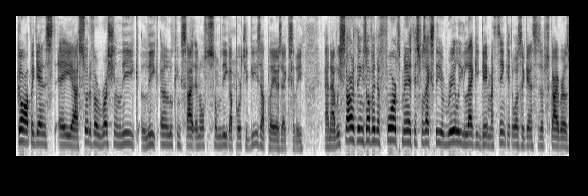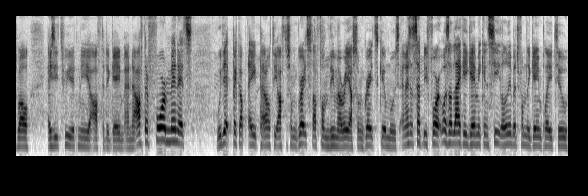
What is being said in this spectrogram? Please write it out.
Go up against a uh, sort of a Russian league, league uh, looking side, and also some Liga Portuguesa players actually. And uh, we started things off in the fourth minute. This was actually a really laggy game. I think it was against a subscriber as well, as he tweeted me after the game. And uh, after four minutes. We did pick up a penalty after some great stuff from Di Maria, some great skill moves. And as I said before, it was a laggy game. You can see a little bit from the gameplay too.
